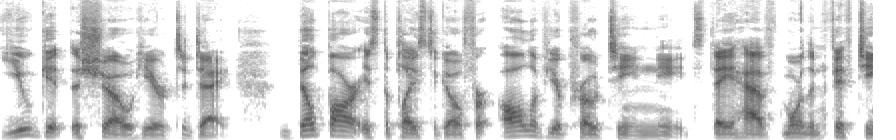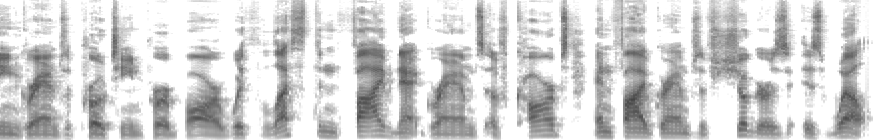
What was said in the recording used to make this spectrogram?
you get the show here today. Built Bar is the place to go for all of your protein needs. They have more than 15 grams of protein per bar, with less than 5 net grams of carbs and 5 grams of sugars as well.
